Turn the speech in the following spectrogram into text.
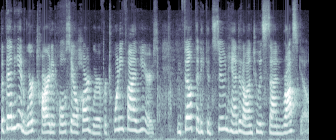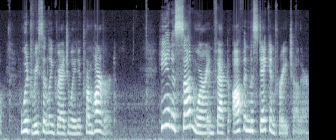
But then he had worked hard at wholesale hardware for 25 years and felt that he could soon hand it on to his son, Roscoe, who had recently graduated from Harvard. He and his son were, in fact, often mistaken for each other.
